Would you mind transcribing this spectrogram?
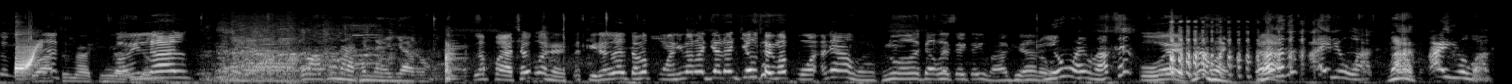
તમે? વાતો નાખીને આવી પ્રવીણલાલ યારો એટલા પાછળ કોણ છે? કિરણલાલ તમે પાણી વાળવા ગયા કેવું થયું? એમાં અને આ વાઘનો અવાજ આવે કઈ કઈ વાઘ યાર. એવું હોય વાઘ છે? ઓય ના હોય. હા, વાઘ હતો? આઈ રહ્યો વાઘ. વાઘ. આઈ રહ્યો વાઘ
